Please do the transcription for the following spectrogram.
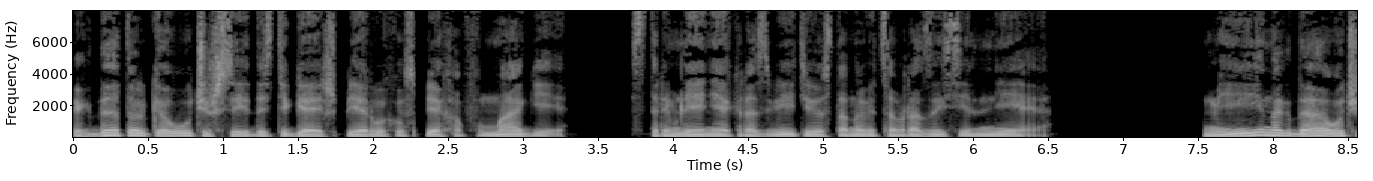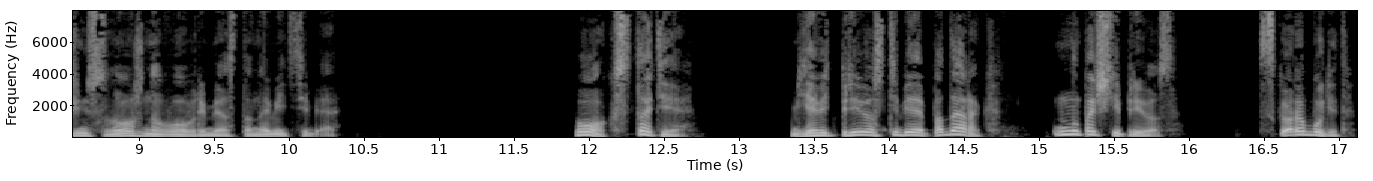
Когда только учишься и достигаешь первых успехов в магии, стремление к развитию становится в разы сильнее. И иногда очень сложно вовремя остановить себя. «О, кстати, я ведь привез тебе подарок. Ну, почти привез. Скоро будет».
